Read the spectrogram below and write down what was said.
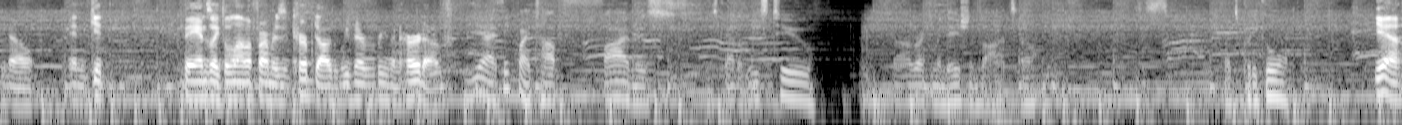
you know, and get bands like the Llama Farmers and Kerbdog that we've never even heard of. Yeah, I think my top five is it's got at least two uh, recommendations on it, so that's pretty cool. Yeah,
